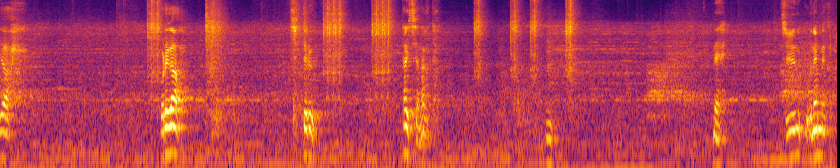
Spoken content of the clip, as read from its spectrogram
いや。俺が知ってる太一じゃなかった。うん。ねえ。15年目かな。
